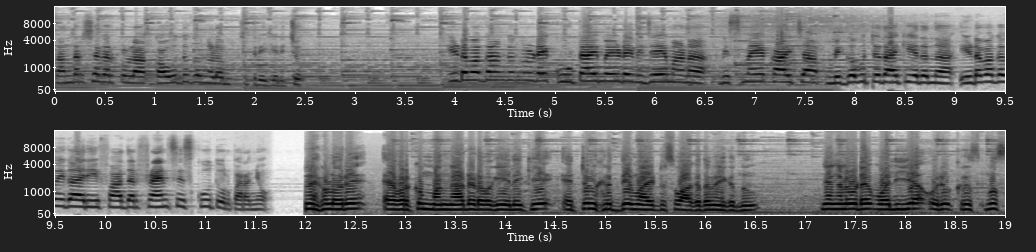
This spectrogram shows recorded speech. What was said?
സന്ദർശകർക്കുള്ള കൗതുകങ്ങളും ചിത്രീകരിച്ചു. ഇടവകാംഗങ്ങളുടെ കൂട്ടായ്മയുടെ വിജയമാണ് വിസ്മയ കാഴ്ച മികവുറ്റതാക്കിയതെന്ന് ഇടവക വികാരി ഫാദർ ഫ്രാൻസിസ് കൂത്തൂർ പറഞ്ഞു. സ്നേഹമുള്ളവരെ ഏവർക്കും മങ്ങാട് ഇടവകയിലേക്ക് ഏറ്റവും ഹൃദ്യമായിട്ട് സ്വാഗതമേകുന്നു. ഞങ്ങളുടെ വലിയ ഒരു ക്രിസ്മസ്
